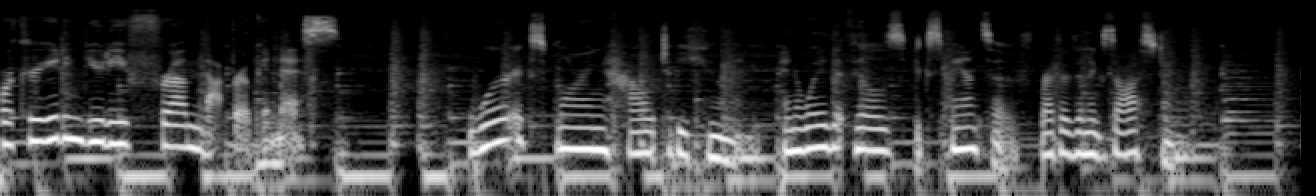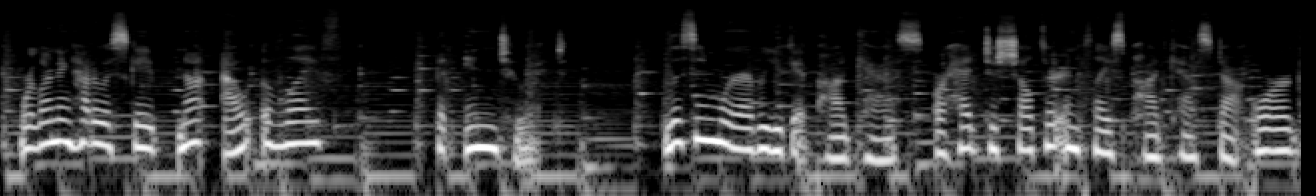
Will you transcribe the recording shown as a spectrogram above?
we're creating beauty from that brokenness. We're exploring how to be human in a way that feels expansive rather than exhausting. We're learning how to escape not out of life, but into it. Listen wherever you get podcasts or head to shelterinplacepodcast.org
